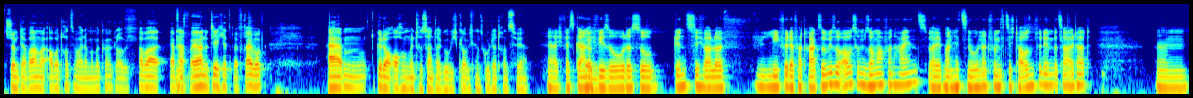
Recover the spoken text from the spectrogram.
Stimmt, der war mal, aber trotzdem war der mal bei Köln, glaube ich. Aber er war, ja. war natürlich jetzt bei Freiburg. Ähm, genau, auch ein interessanter, glaube ich, glaube ich, ganz guter Transfer. Ja, ich weiß gar nicht, ähm, wieso das so günstig war. Läuft, lief der Vertrag sowieso aus im Sommer von Heinz, weil man jetzt nur 150.000 für den bezahlt hat. Ähm,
